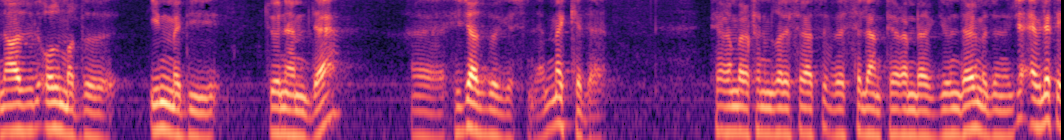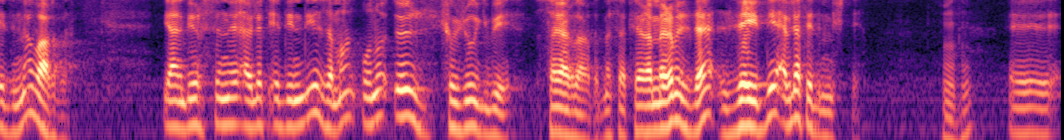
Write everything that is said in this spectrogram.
nazil olmadığı, inmediği dönemde e, Hicaz bölgesinde, Mekke'de Peygamber Efendimiz Aleyhisselatü Vesselam peygamber gönderilmeden önce evlet edinme vardı. Yani birisini evlet edindiği zaman onu öz çocuğu gibi sayarlardı. Mesela Peygamberimiz de Zeyd'i evlat edinmişti. Hı hı. Ee,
